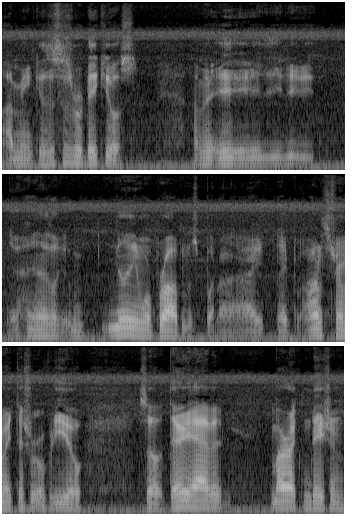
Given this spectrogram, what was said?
I mean, because this is ridiculous. I mean, it, it, it, it, has like a million more problems. But I, I honestly try to make this short video. So there you have it. My recommendation:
